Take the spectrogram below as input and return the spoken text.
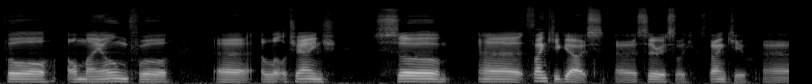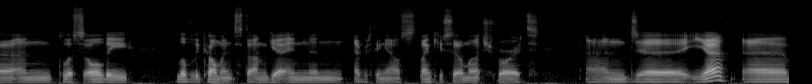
for on my own for uh, a little change. So uh, thank you guys, uh, seriously, thank you, uh, and plus all the lovely comments that I'm getting and everything else. Thank you so much for it. And uh, yeah, uh,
